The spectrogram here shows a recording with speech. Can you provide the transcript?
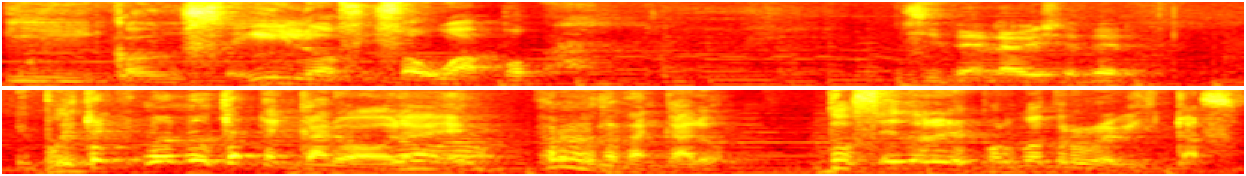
y conseguilo si sos guapo. Y si tenés la billetera. Porque está- no, no está tan caro ahora, ¿eh? Ahora no está tan caro. 12 dólares por cuatro revistas.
